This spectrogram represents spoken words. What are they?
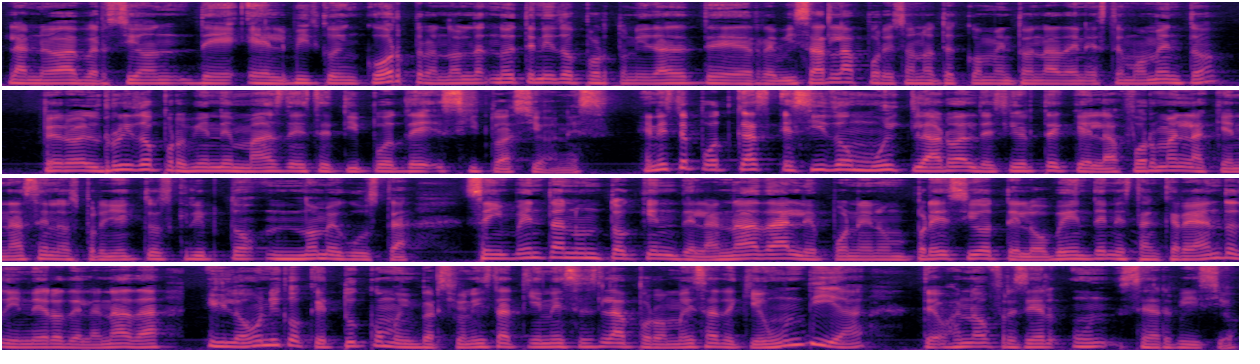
la nueva versión del Bitcoin Core, pero no, no he tenido oportunidad de revisarla, por eso no te comento nada en este momento pero el ruido proviene más de este tipo de situaciones. En este podcast he sido muy claro al decirte que la forma en la que nacen los proyectos cripto no me gusta. Se inventan un token de la nada, le ponen un precio, te lo venden, están creando dinero de la nada y lo único que tú como inversionista tienes es la promesa de que un día te van a ofrecer un servicio.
